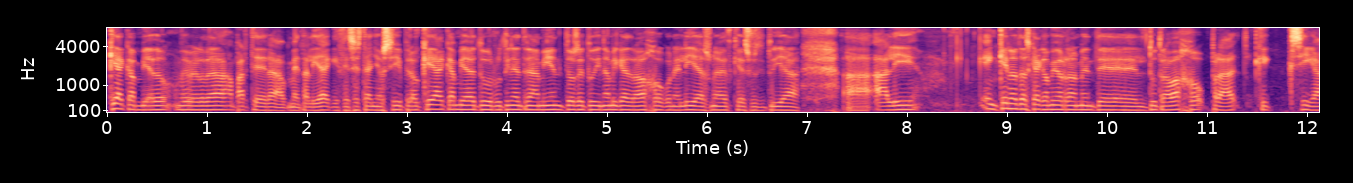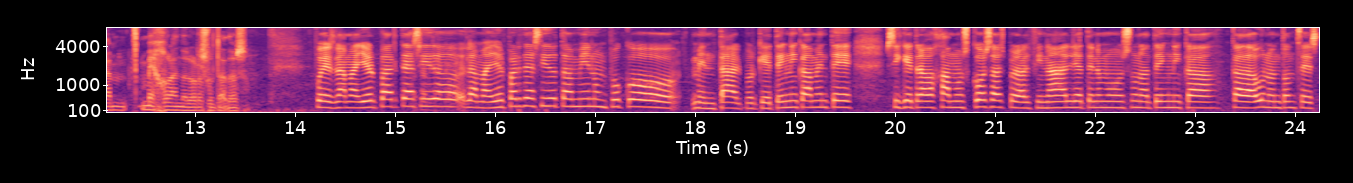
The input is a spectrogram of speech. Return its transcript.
¿Qué ha cambiado de verdad? Aparte de la mentalidad que dices este año sí, pero ¿qué ha cambiado de tu rutina de entrenamientos, de tu dinámica de trabajo con Elías una vez que sustituya a Ali? ¿En qué notas que ha cambiado realmente tu trabajo para que sigan mejorando los resultados? Pues la mayor parte ha sido la mayor parte ha sido también un poco mental, porque técnicamente sí que trabajamos cosas, pero al final ya tenemos una técnica cada uno, entonces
